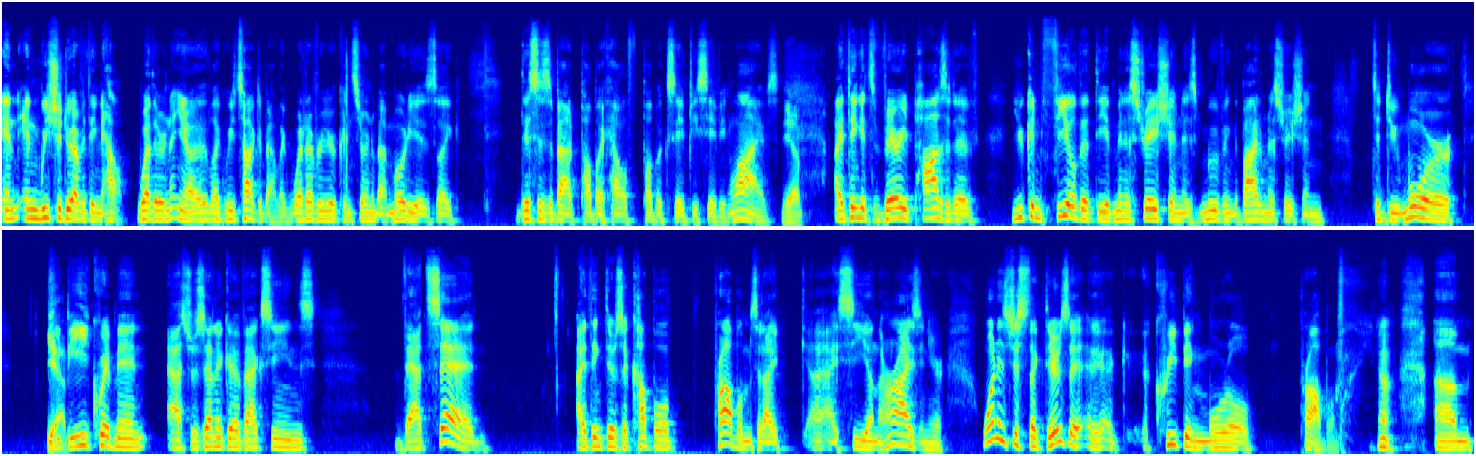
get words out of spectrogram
And, and we should do everything to help. Whether you know, like we talked about, like whatever you're concerned about Modi is, like this is about public health, public safety, saving lives. Yeah. I think it's very positive. You can feel that the administration is moving, the Biden administration, to do more yeah. PPE equipment, AstraZeneca vaccines. That said, I think there's a couple problems that I I see on the horizon here. One is just like there's a, a, a creeping moral problem. you know, um,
